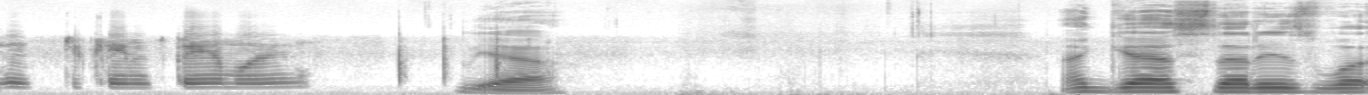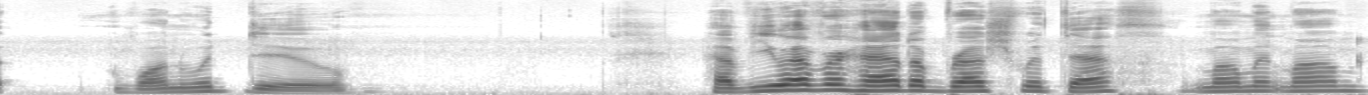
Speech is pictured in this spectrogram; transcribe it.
it became his family. Yeah. I guess that is what one would do. Have you ever had a brush with death moment, Mom?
